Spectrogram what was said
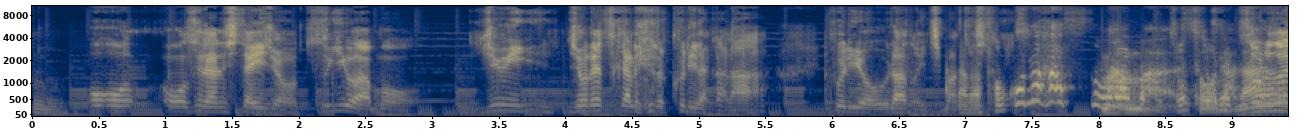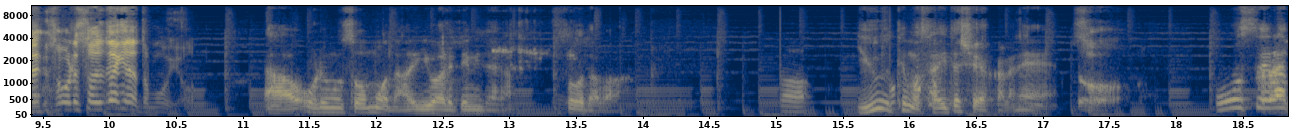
うん、お大瀬良にした以上、次はもう、順位、序列から言うと栗だから、栗を裏の一番だからそこの発想はまあ、そうだな。それそれそれだけだと思うよ。あ俺もそう思うな、言われてみたら。そうだわ。言うても最多種やからね。そう。大瀬良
